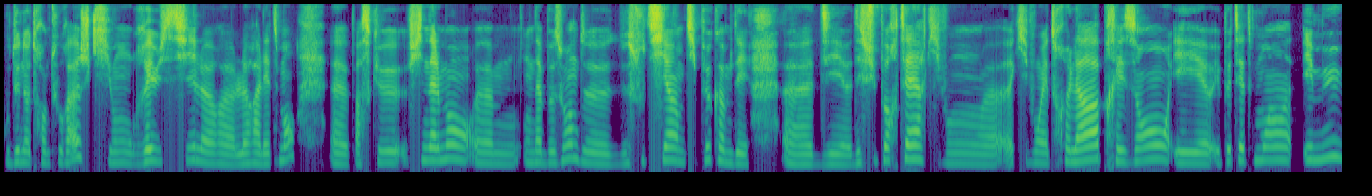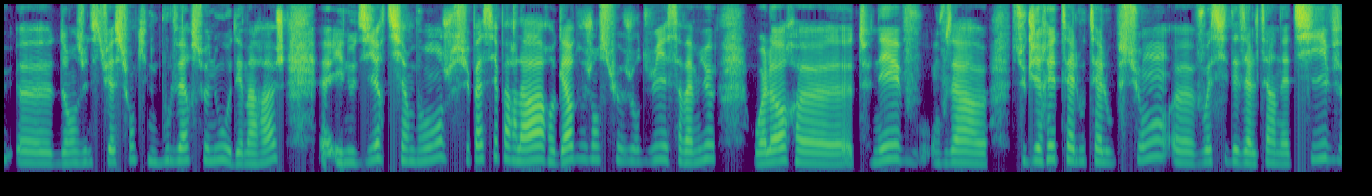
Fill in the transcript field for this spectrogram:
ou de notre entourage qui ont réussi leur, leur allaitement. parce que finalement, on a besoin de, de, soutien un petit peu comme des, des, supporters qui vont, qui vont être là, présents et, et peut-être moins émus dans une situation qui nous bouleverse nous au démarrage et nous dire tiens bon, je suis passé par là, regarde où j'en suis aujourd'hui et ça va mieux. Ou alors tenez, on vous a suggéré telle ou telle option, voici des alternatives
